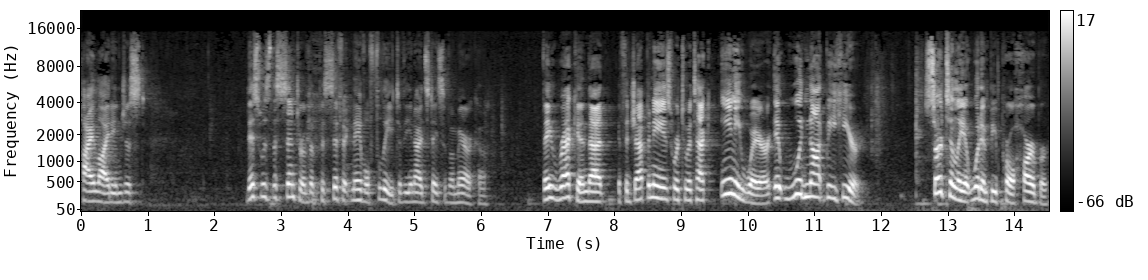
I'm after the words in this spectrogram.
highlighting just this was the center of the Pacific Naval Fleet of the United States of America. They reckon that if the Japanese were to attack anywhere, it would not be here. Certainly, it wouldn't be Pearl Harbor.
